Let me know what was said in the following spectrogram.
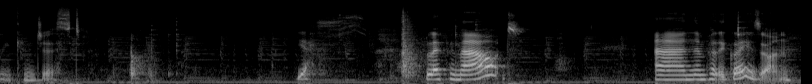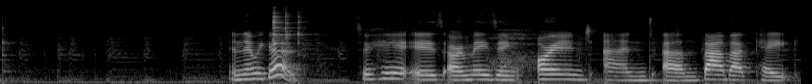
We can just, yes, flip him out and then put the glaze on. And there we go. So here is our amazing orange and um, baobab cake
